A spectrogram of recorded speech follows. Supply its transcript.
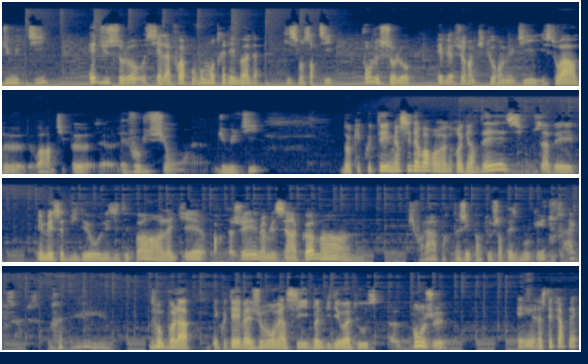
du multi et du solo aussi à la fois pour vous montrer des modes qui sont sortis pour le solo et bien sûr un petit tour en multi histoire de, voir un petit peu euh, l'évolution euh, du multi. Donc écoutez merci d'avoir euh, regardé. Si vous avez aimé cette vidéo n'hésitez pas hein, à liker partager même laisser un com hein. puis voilà partager partout sur Facebook et tout ça et tout ça, tout ça. donc voilà. Écoutez bah, je vous remercie. Bonne vidéo à tous. Bon jeu. Et restez fair play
